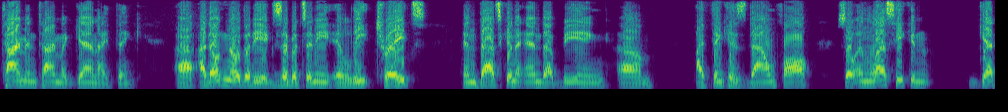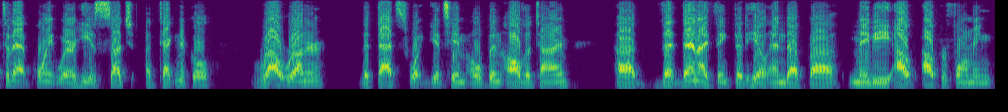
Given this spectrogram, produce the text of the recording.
time and time again. I think. Uh, I don't know that he exhibits any elite traits, and that's going to end up being, um, I think, his downfall. So unless he can get to that point where he is such a technical route runner that that's what gets him open all the time, uh, that then I think that he'll end up uh, maybe out outperforming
